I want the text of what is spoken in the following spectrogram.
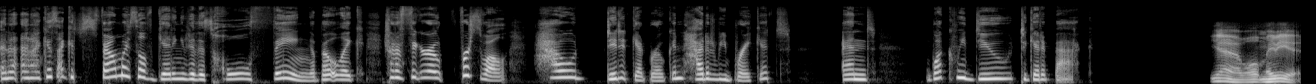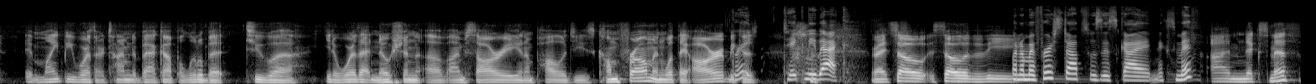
And, and I guess I just found myself getting into this whole thing about like trying to figure out, first of all, how did it get broken? How did we break it? And what can we do to get it back? Yeah, well, maybe it, it might be worth our time to back up a little bit to, uh, you know, where that notion of I'm sorry and apologies come from and what they are. Because, Great. Take me back. right. So, so the. One of my first stops was this guy, Nick Smith. I'm Nick Smith.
